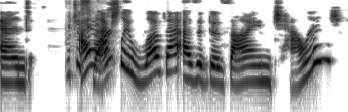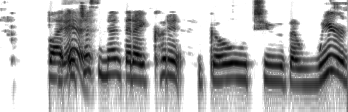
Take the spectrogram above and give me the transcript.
And which I smart. actually love that as a design challenge but yeah. it just meant that I couldn't go to the weird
